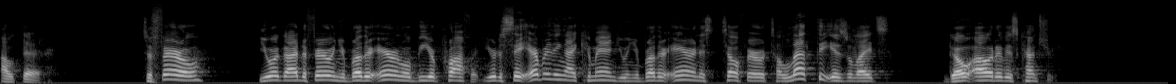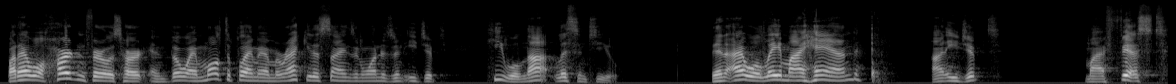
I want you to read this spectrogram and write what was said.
out there? To Pharaoh, you are God to Pharaoh, and your brother Aaron will be your prophet. You're to say everything I command you, and your brother Aaron is to tell Pharaoh to let the Israelites go out of his country. But I will harden Pharaoh's heart, and though I multiply my miraculous signs and wonders in Egypt, he will not listen to you. Then I will lay my hand on Egypt, my fist,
